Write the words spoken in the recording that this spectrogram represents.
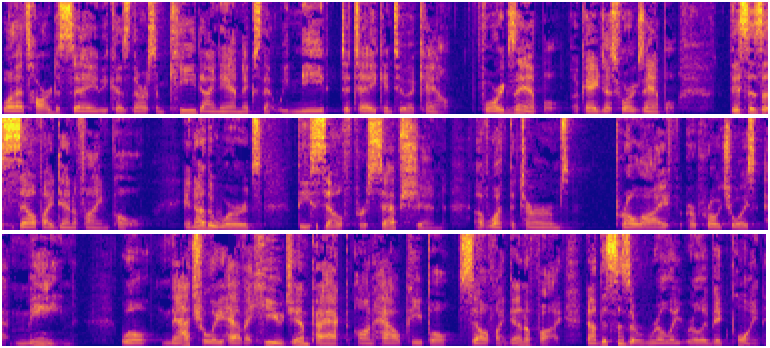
Well, that's hard to say because there are some key dynamics that we need to take into account. For example, okay, just for example, this is a self-identifying poll. In other words, the self-perception of what the terms pro-life or pro-choice mean will naturally have a huge impact on how people self-identify. Now, this is a really, really big point.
